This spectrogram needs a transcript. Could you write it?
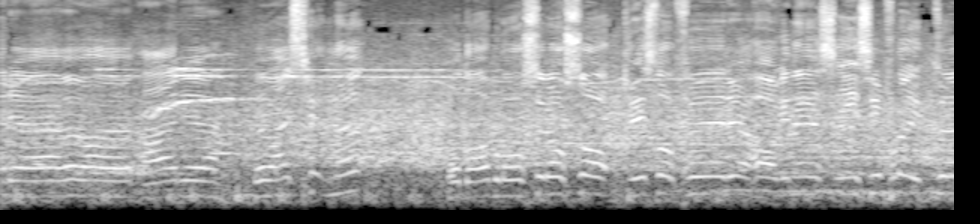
er, er ved veis ende. Og da blåser også Kristoffer Hagenes i sin fløyte.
